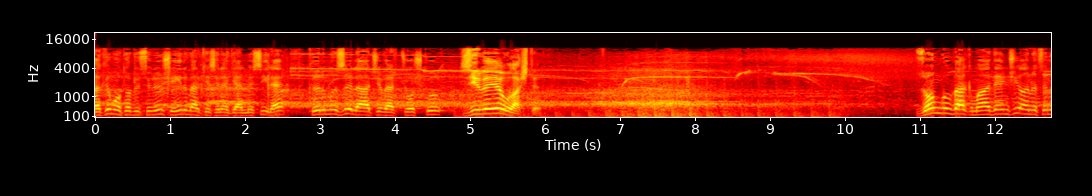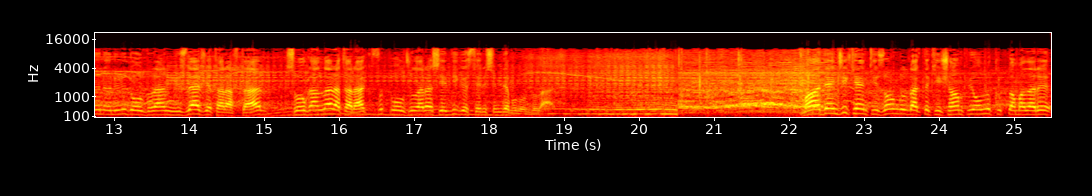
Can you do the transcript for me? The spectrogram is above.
Takım otobüsünün şehir merkezine gelmesiyle kırmızı lacivert coşku zirveye ulaştı. Zonguldak Madenci Anıtı'nın önünü dolduran yüzlerce taraftar sloganlar atarak futbolculara sevgi gösterisinde bulundular. Madenci kenti Zonguldak'taki şampiyonluk kutlamaları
